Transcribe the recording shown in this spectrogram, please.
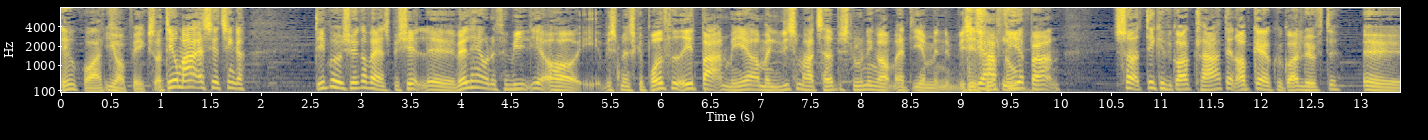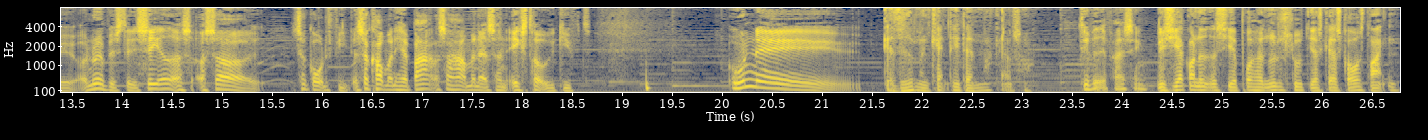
Det er jo korrekt. i opvækst. Og det er jo meget, altså jeg tænker, det behøver jo ikke at være en speciel øh, velhavende familie, og hvis man skal brødføde et barn mere, og man ligesom har taget beslutning om, at jamen, hvis vi har slut nu. fire børn, så det kan vi godt klare, den opgave kan vi godt løfte, øh, og nu er det blevet steriliseret, og, og så, så går det fint. Og så kommer det her barn, og så har man altså en ekstra udgift. Hun, øh, Jeg ved, at man kan det i Danmark, altså. det ved jeg faktisk ikke. Hvis jeg går ned og siger, prøv at høre, nu er det slut, jeg skal have skåret strengen.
